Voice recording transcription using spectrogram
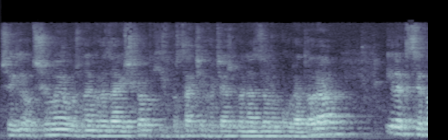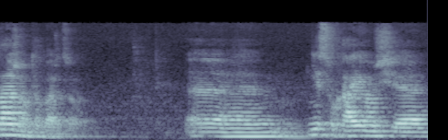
czyli otrzymują różnego rodzaju środki w postaci chociażby nadzoru kuratora i lekceważą to bardzo. Nie słuchają się,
